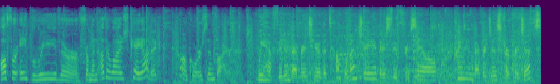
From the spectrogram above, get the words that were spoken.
offer a breather from an otherwise chaotic concourse environment. We have food and beverage here that's complimentary. There's food for sale, premium beverages for purchase.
